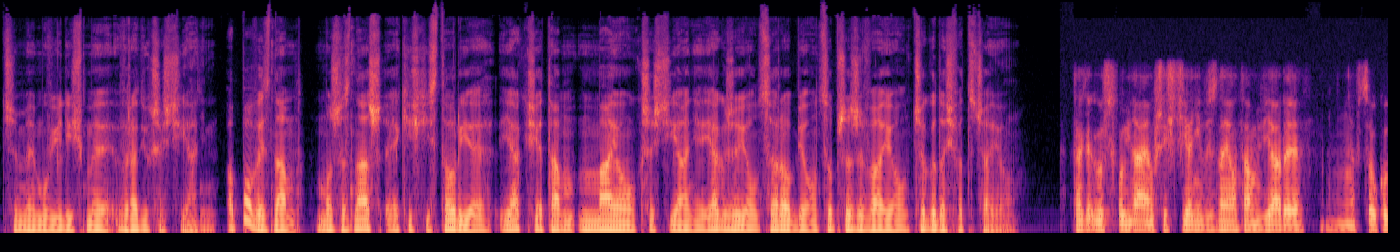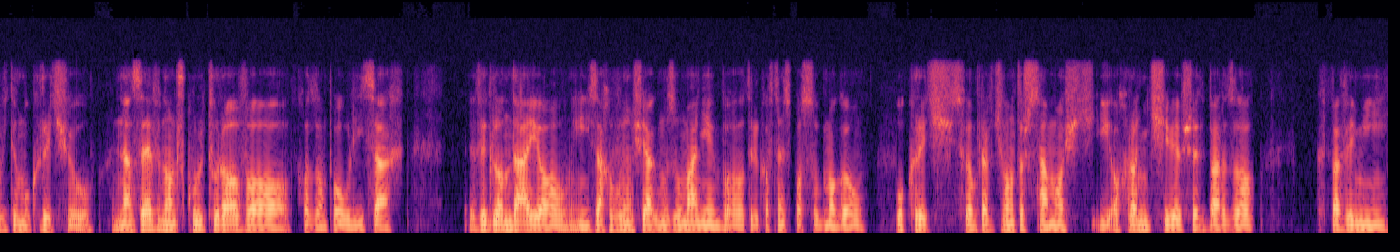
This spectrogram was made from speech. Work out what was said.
czy my mówiliśmy w Radiu Chrześcijanin. Opowiedz nam, może znasz jakieś historie, jak się tam mają chrześcijanie, jak żyją, co robią, co przeżywają, czego doświadczają tak jak już wspominałem, chrześcijanie wyznają tam wiarę mm, w całkowitym ukryciu. Na zewnątrz kulturowo chodzą po ulicach, wyglądają i zachowują się jak muzułmanie, bo tylko w ten sposób mogą ukryć swoją prawdziwą tożsamość i ochronić siebie przed bardzo krwawymi,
